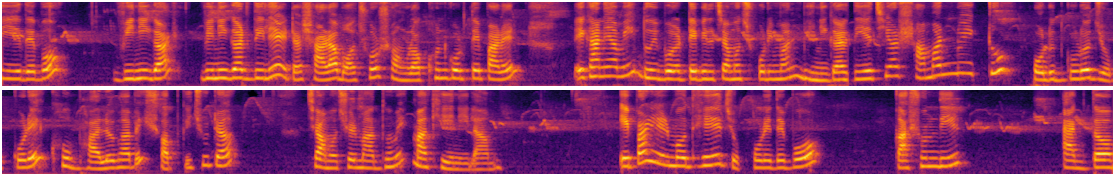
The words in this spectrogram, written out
দিয়ে দেব ভিনিগার। ভিনিগার দিলে এটা সারা বছর সংরক্ষণ করতে পারেন। এখানে আমি দুই টেবিল চামচ পরিমাণ ভিনিগার দিয়েছি, আর সামান্য একটু হলুদ গুঁড়ো যোগ করে খুব ভালোভাবে সব কিছুটা চামচের মাধ্যমে মাখিয়ে নিলাম। এবার এর মধ্যে যোগ করে দেব কাসুন্দির। একদম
